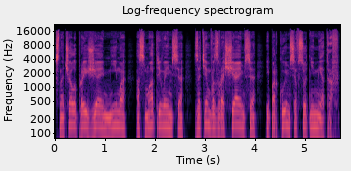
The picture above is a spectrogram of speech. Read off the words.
Сначала проезжаем мимо, осматриваемся, затем возвращаемся и паркуемся в сотни метров.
